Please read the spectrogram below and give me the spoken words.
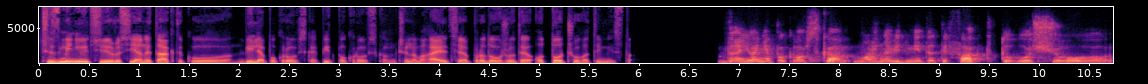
чи змінюють росіяни тактику біля Покровська, під Покровськом? Чи намагаються продовжувати оточувати місто? В районі Покровська можна відмітити факт того, що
